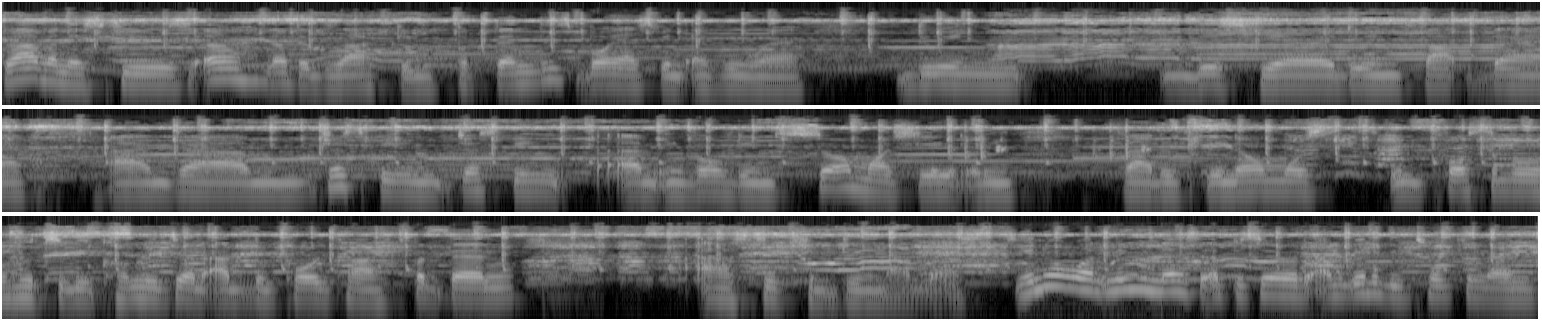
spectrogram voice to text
to have an excuse, uh, not exactly. But then this boy has been everywhere, doing this here, doing that there, and um, just being just being um, involved in so much lately that it's been almost impossible to be committed at the podcast. But then I still keep doing my best. You know what? Maybe next episode I'm to be talking and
